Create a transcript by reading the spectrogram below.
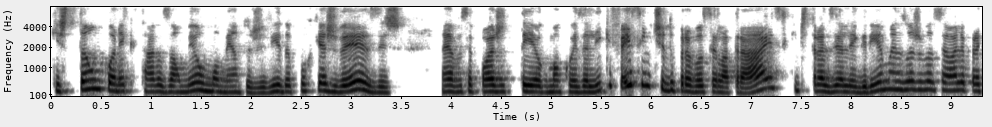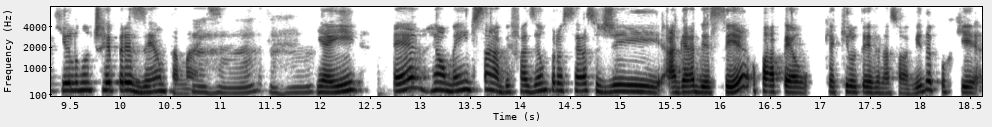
que estão conectadas ao meu momento de vida, porque às vezes né? Você pode ter alguma coisa ali que fez sentido para você lá atrás, que te trazia alegria, mas hoje você olha para aquilo não te representa mais. Uhum, uhum. E aí é realmente, sabe, fazer um processo de agradecer o papel que aquilo teve na sua vida, porque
